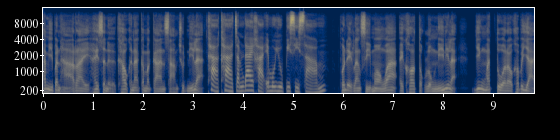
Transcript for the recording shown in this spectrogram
ถ้ามีปัญหาอะไรให้เสนอเข้าคณะกรรมการ 3 ชุดนี้แหละ ค่ะค่ะจำได้ค่ะ MOU ปี 43พลเอกรังสีมองว่าไอ้ข้อตกลงนี้นี่แหละ ยิ่งมัดตัวเราเข้าไปใหญ่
